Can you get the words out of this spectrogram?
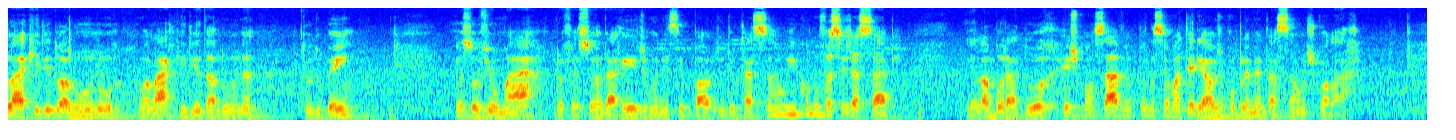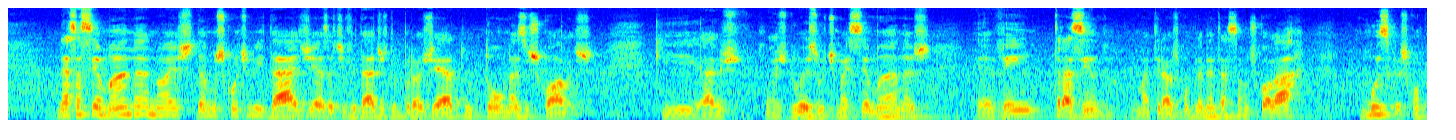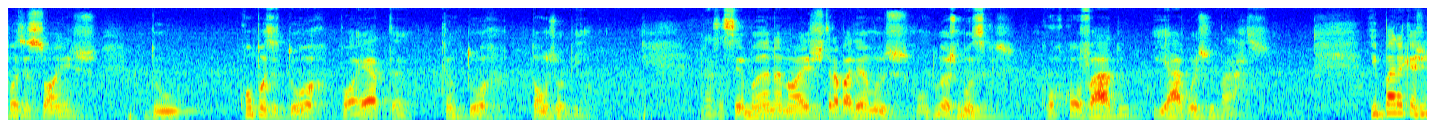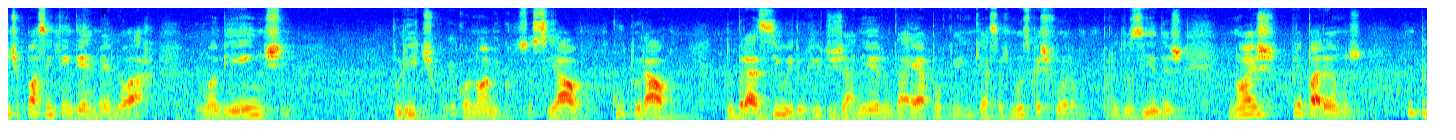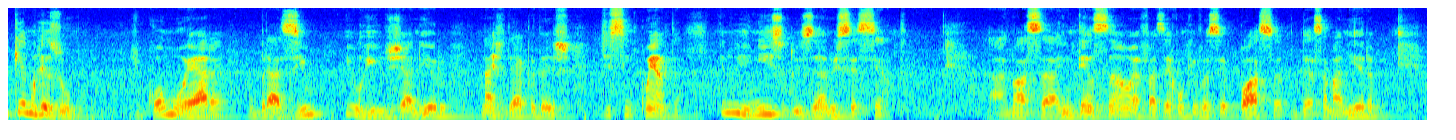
Olá, querido aluno, olá, querida aluna, tudo bem? Eu sou Vilmar, professor da Rede Municipal de Educação e, como você já sabe, elaborador responsável pelo seu material de complementação escolar. Nessa semana, nós damos continuidade às atividades do projeto Tom nas Escolas, que as, as duas últimas semanas é, vem trazendo no material de complementação escolar músicas, composições do compositor, poeta, cantor Tom Jobim. Nessa semana nós trabalhamos com duas músicas, Corcovado e Águas de Março. E para que a gente possa entender melhor o ambiente político, econômico, social, cultural do Brasil e do Rio de Janeiro da época em que essas músicas foram produzidas, nós preparamos um pequeno resumo de como era o Brasil e o Rio de Janeiro nas décadas de 50 e no início dos anos 60. A nossa intenção é fazer com que você possa, dessa maneira,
